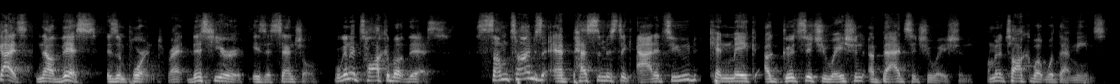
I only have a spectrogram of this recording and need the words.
Guys, now this is important, right? This here is essential. We're going to talk about this. Sometimes a pessimistic attitude can make a good situation a bad situation. I'm going to talk about what that means.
